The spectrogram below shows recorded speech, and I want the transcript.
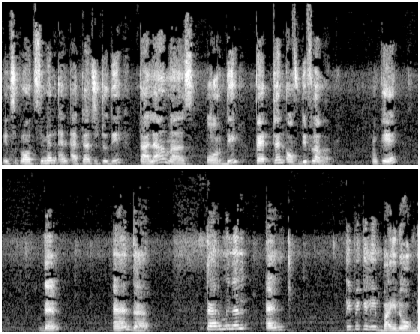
It's proximal and attached to the thalamus or the petal of the flower. Okay then and the terminal end typically bilobed.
